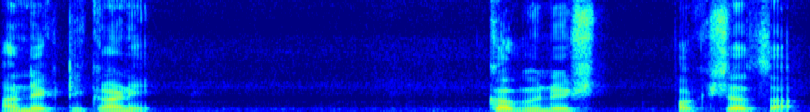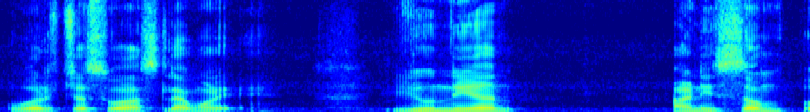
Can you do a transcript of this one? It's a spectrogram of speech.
अनेक ठिकाणी कम्युनिस्ट पक्षाचा वर्चस्व असल्यामुळे युनियन आणि संप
